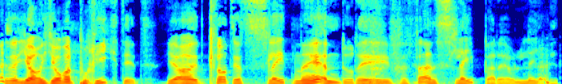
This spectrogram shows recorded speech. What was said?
Alltså, jag har jobbat på riktigt. Jag, klart jag har slitna händer. Det är ju för fan slipade av livet.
